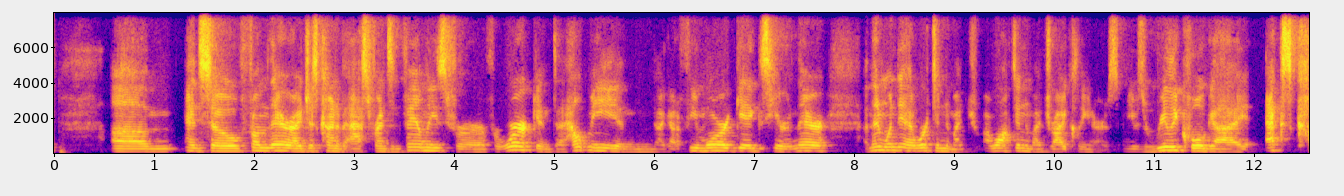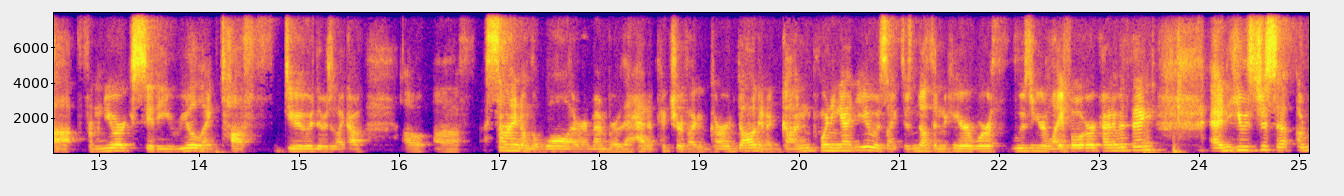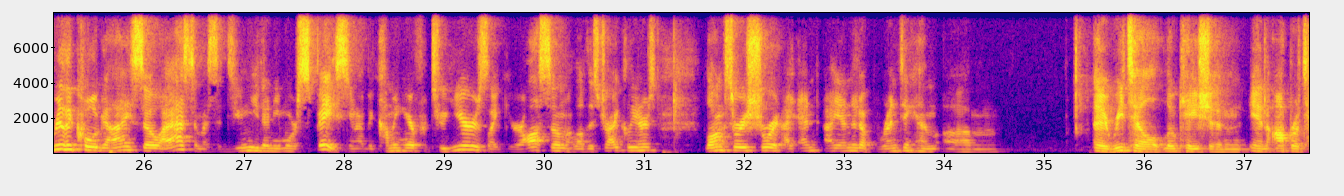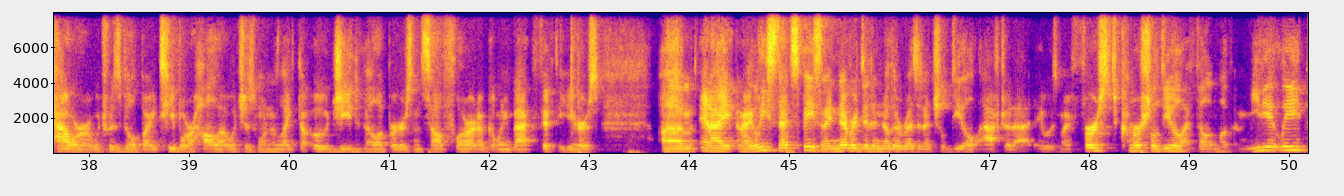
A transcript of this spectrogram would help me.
Um, and so from there, I just kind of asked friends and families for for work and to help me, and I got a few more gigs here and there. And then one day, I worked into my I walked into my dry cleaners, and he was a really cool guy, ex cop from New York City, real like tough dude. There was like a a, a, sign on the wall I remember that had a picture of like a guard dog and a gun pointing at you. It was like there's nothing here worth losing your life over, kind of a thing. And he was just a, a, really cool guy. So I asked him, I said, "Do you need any more space? You know, I've been coming here for two years. Like you're awesome. I love this dry cleaners." Long story short, I I ended up renting him. Um, a retail location in Opera Tower, which was built by Tibor Hollo, which is one of like the OG developers in South Florida, going back 50 years. Um, and I and I leased that space, and I never did another residential deal after that. It was my first commercial deal. I fell in love immediately,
